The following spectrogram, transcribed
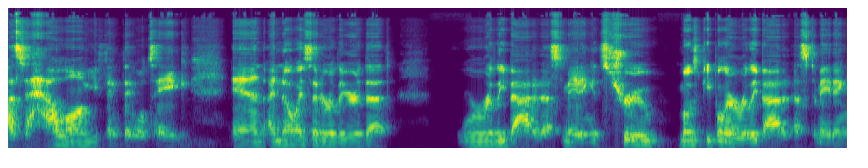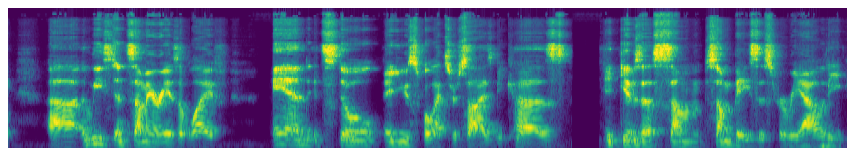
as to how long you think they will take. And I know I said earlier that we're really bad at estimating. It's true. Most people are really bad at estimating, uh, at least in some areas of life. And it's still a useful exercise because it gives us some some basis for reality.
